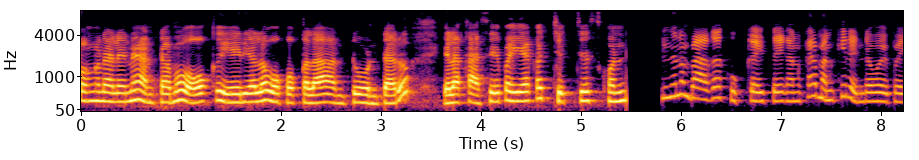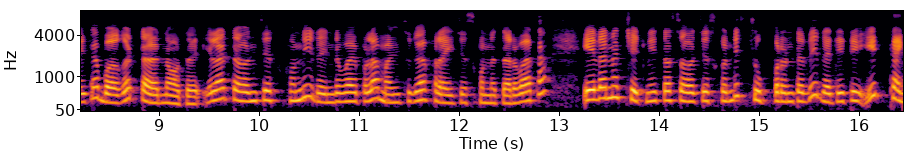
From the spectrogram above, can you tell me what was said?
పొంగనాలనే అంటాము. ఒక్కొక్క ఏరియాలో ఒక్కొక్కలా అంటూ ఉంటారు. ఇలా కాసేపు అయ్యాక చెక్ చేసుకోండి. బాగా కుక్ అయితే కనుక మనకి రెండో వైపు అయితే బాగా టర్న్ అవుతాయి. ఇలా టర్న్ చేసుకొని రెండు వైపులా మంచిగా ఫ్రై చేసుకున్న తర్వాత ఏదైనా చట్నీతో సర్వ్ చేసుకోండి. సూపర్ ఉంటుంది. రెడీ టు ఈట్ థ్యాంక్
